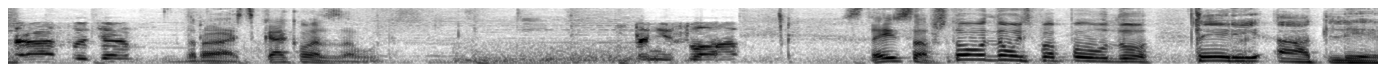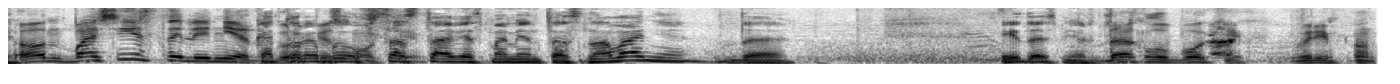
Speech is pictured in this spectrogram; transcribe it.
Здравствуйте, Здрасте. Как вас зовут? Станислав. Станислав, что вы думаете по поводу... Терри Атли. Он басист или нет в который был в составе с момента основания, да, и до смерти. До глубоких времен.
